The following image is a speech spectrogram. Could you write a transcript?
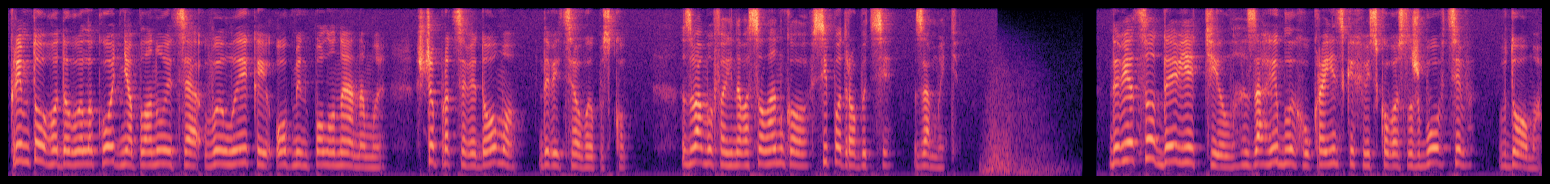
Крім того, до Великодня планується великий обмін полоненими. Що про це відомо? Дивіться у випуску. З вами Фаїна Василенко. Всі подробиці за мить. 909 тіл загиблих українських військовослужбовців вдома.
